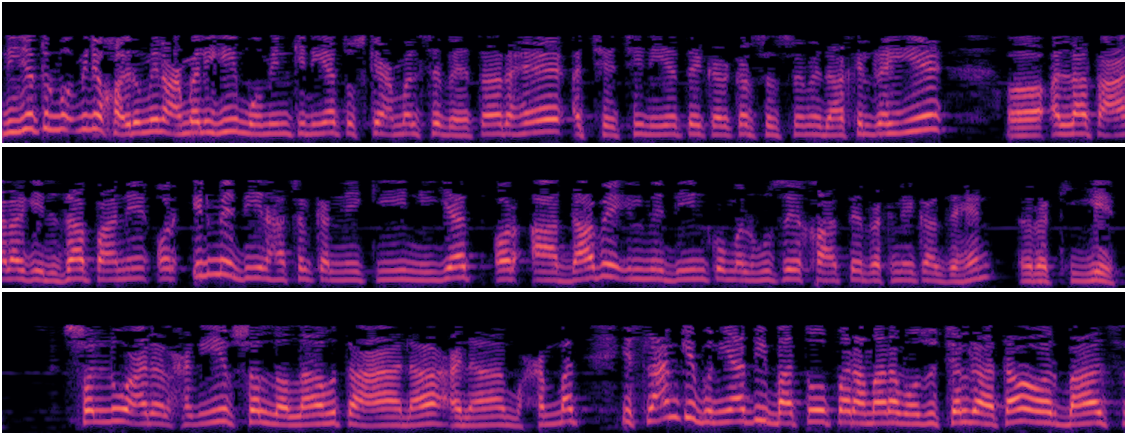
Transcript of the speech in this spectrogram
نیت المؤمن خیر من عمل ہی مومن کی نیت اس کے عمل سے بہتر ہے۔ اچھی اچھی نیتیں کر کر سلسلے میں داخل رہیے۔ اللہ تعالیٰ کی رضا پانے اور علم دین حاصل کرنے کی نیت اور آداب علم دین کو ملحوظ خاطر رکھنے کا ذہن رکھیے۔ صلو علی الحبیب صلی اللہ تعالی علی محمد۔ اسلام کی بنیادی باتوں پر ہمارا موضوع چل رہا تھا اور بعض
